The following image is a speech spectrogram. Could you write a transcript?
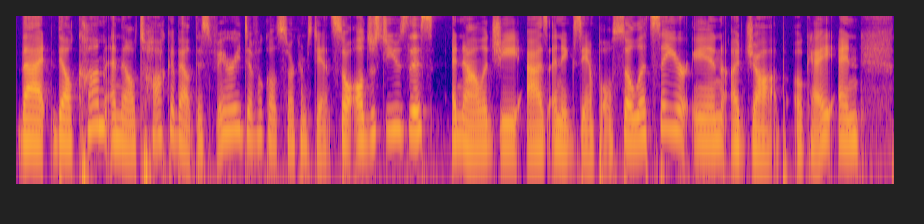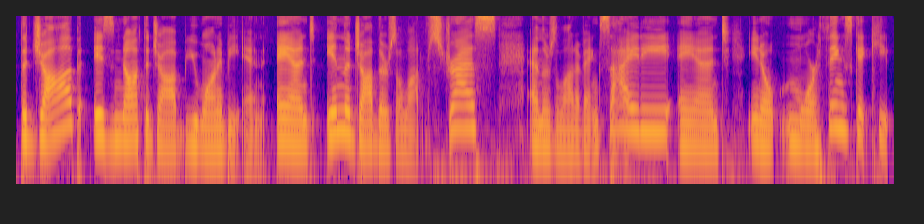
that they'll come and they'll talk about this very difficult circumstance. So I'll just use this analogy as an example. So let's say you're in a job, okay? And the job is not the job you want to be in. And in the job there's a lot of stress and there's a lot of anxiety and, you know, more things get keep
